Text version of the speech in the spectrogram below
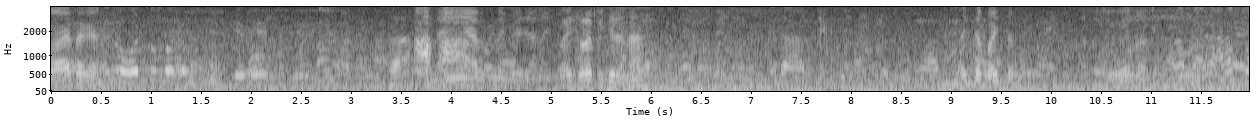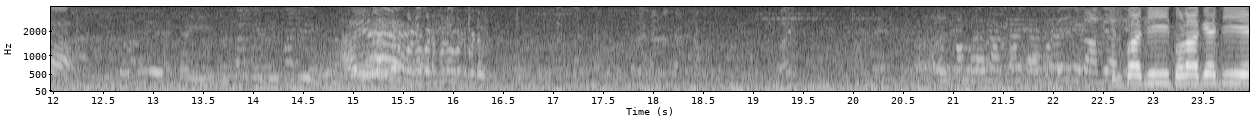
आया था क्या? नहीं यार, उसने भेजा नहीं। भाई, थोड़ा पीछे रहना। भाई साहब भाई साहब। शिल्पा जी थोड़ा आगे देखिए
